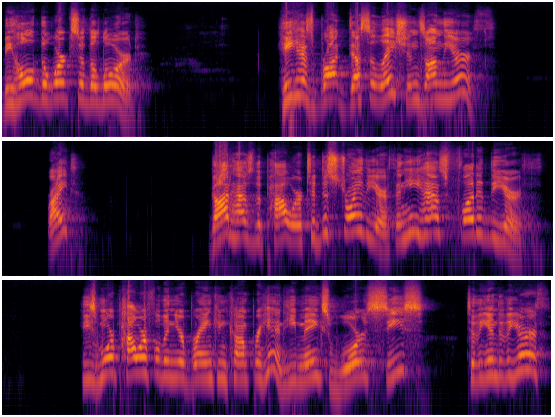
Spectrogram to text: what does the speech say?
behold the works of the Lord. He has brought desolations on the earth. Right? God has the power to destroy the earth, and He has flooded the earth. He's more powerful than your brain can comprehend. He makes wars cease to the end of the earth.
